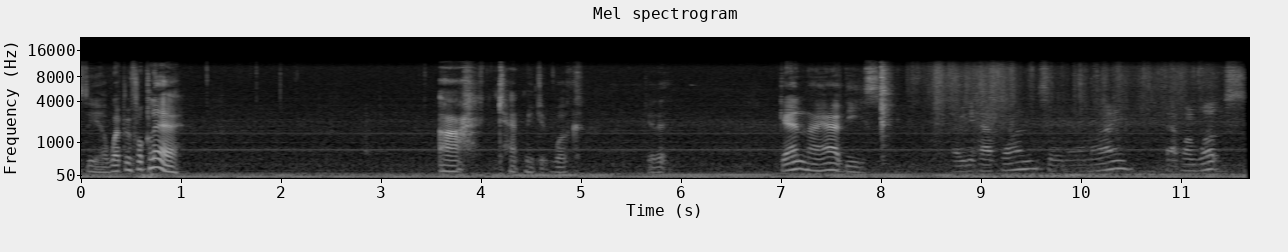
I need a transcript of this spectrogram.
Is the uh, weapon for Claire? Ah, can't make it work. Get it? Again, I have these. I already have one, so never mind. That one works.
